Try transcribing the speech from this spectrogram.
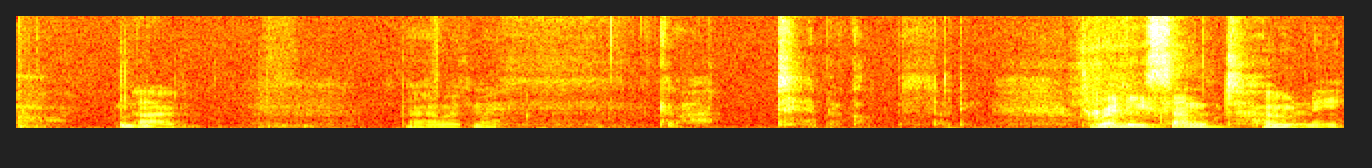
no, bear with me. God, typical bloody Reni Santoni.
